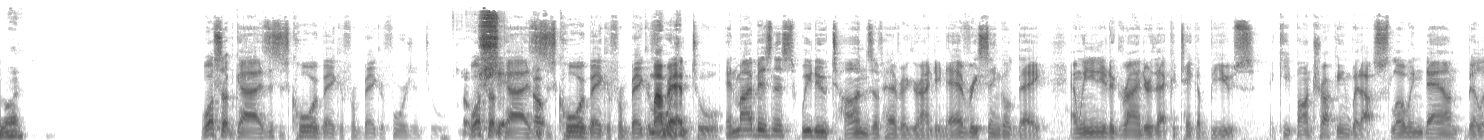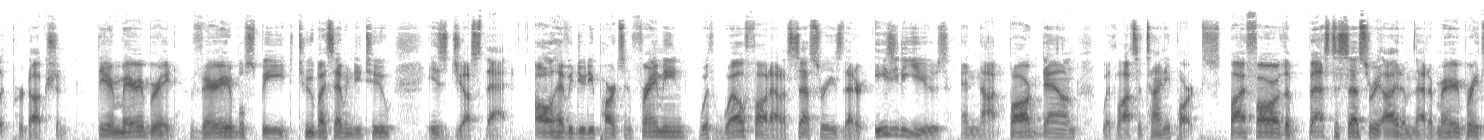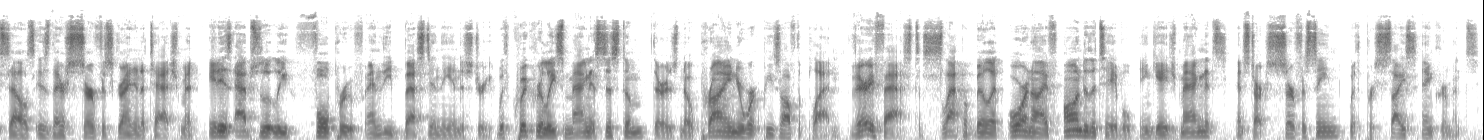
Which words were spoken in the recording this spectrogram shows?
one. What's up, guys? This is Corey Baker from Baker Forge and Tool. Oh, What's shit. up, guys? This Oh. is Corey Baker from Baker My Forge bad. and Tool. In my business, we do tons of heavy grinding every single day, and we needed a grinder that could take abuse and keep on trucking without slowing down billet production. The Ameribrade variable speed 2x72 is just that. All heavy duty parts and framing with well thought out accessories that are easy to use and not bogged down with lots of tiny parts. By far the best accessory item that Ameribrade sells is their surface grinding attachment. It is absolutely foolproof and the best in the industry. With quick release magnet system, there is no prying your workpiece off the platen. Very fast to slap a billet or a knife onto the table, engage magnets, and start surfacing with precise increments.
